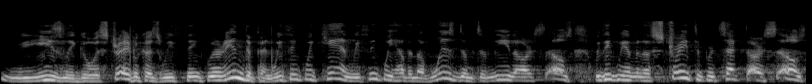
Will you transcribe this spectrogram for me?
we easily go astray because we think we're independent. We think we can. We think we have enough wisdom to lead ourselves. We think we have enough strength to protect ourselves.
